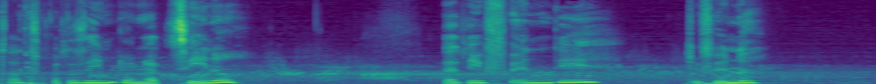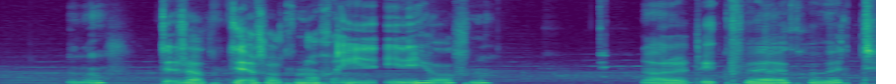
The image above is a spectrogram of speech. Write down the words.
Transporter 710er. Der Defendi. Defender. Der schaut, der schaut noch ähnlich aus, ne? Ja, der dickfähige Korvette.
